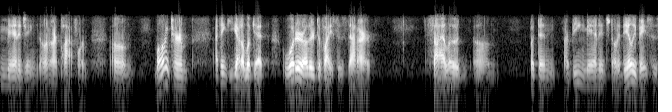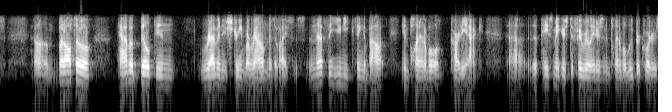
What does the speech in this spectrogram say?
managing on our platform. Um, long term, I think you got to look at what are other devices that are siloed, um, but then are being managed on a daily basis, um, but also have a built-in revenue stream around the devices. And that's the unique thing about implantable cardiac. Uh, the pacemakers, defibrillators, and implantable loop recorders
